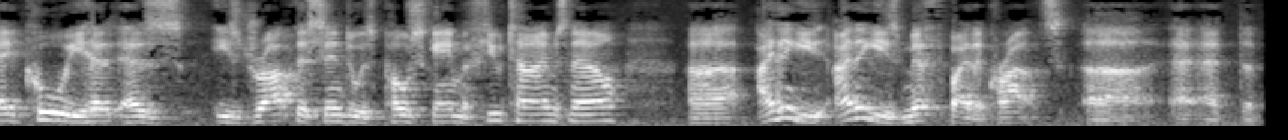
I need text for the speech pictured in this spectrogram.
Ed Cooley has he's dropped this into his post game a few times now. Uh, I think he, I think he's miffed by the crowds uh, at, at, the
